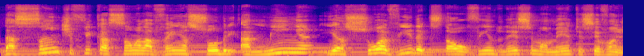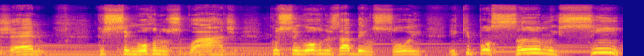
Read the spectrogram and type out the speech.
da santificação ela venha sobre a minha e a sua vida que está ouvindo nesse momento esse evangelho, que o Senhor nos guarde, que o Senhor nos abençoe e que possamos sim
